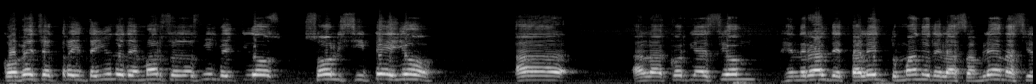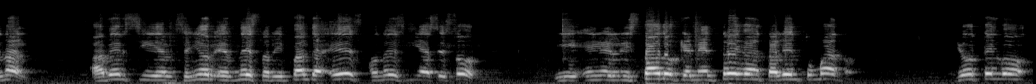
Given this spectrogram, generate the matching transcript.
con fecha 31 de marzo de 2022, solicité yo a, a la Coordinación General de Talento Humano de la Asamblea Nacional a ver si el señor Ernesto Ripalda es o no es mi asesor. Y en el listado que me entrega talento humano, yo tengo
